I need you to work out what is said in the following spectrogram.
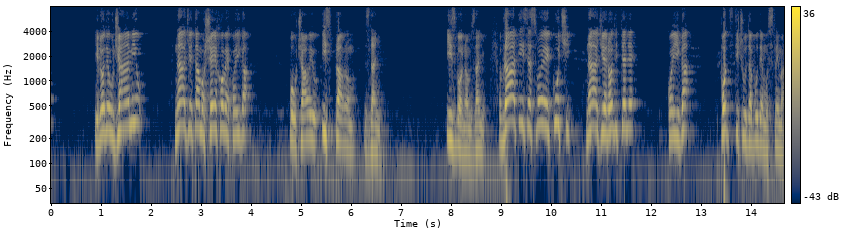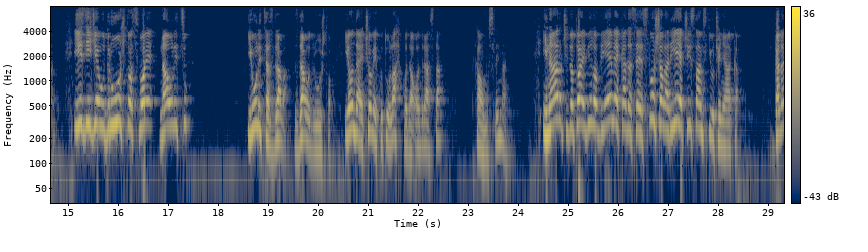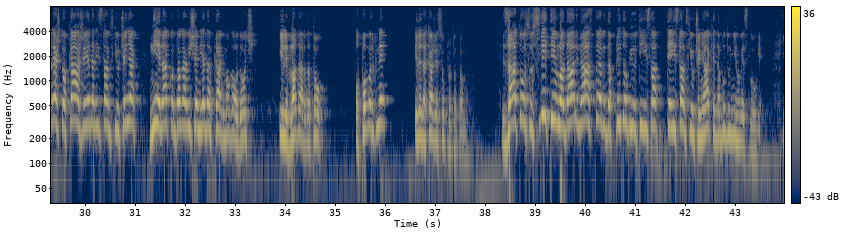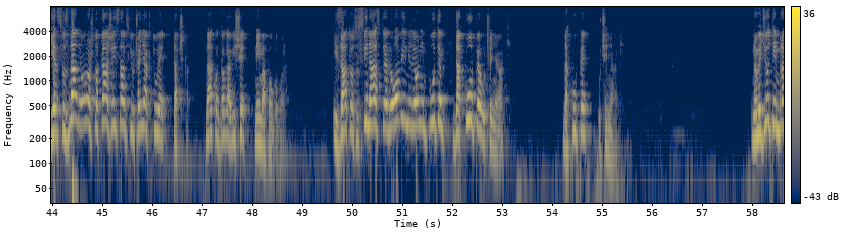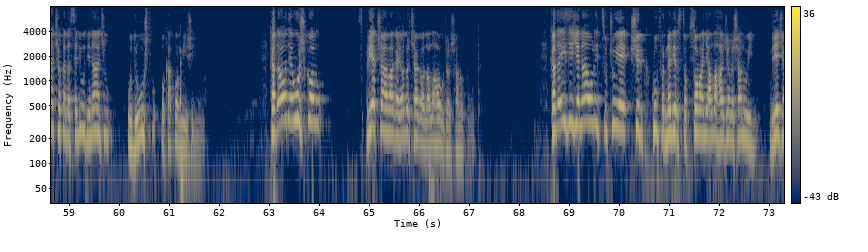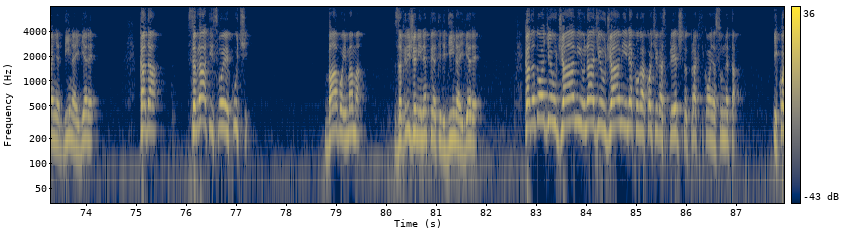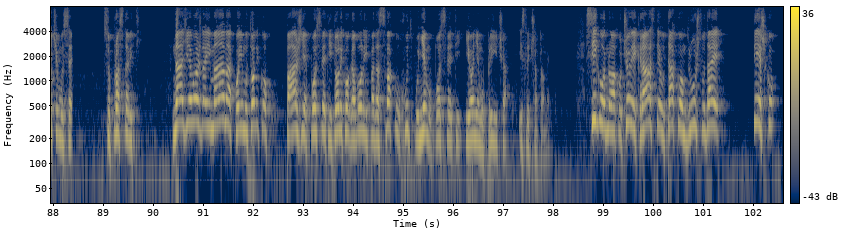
ili ode u džamiju, nađe tamo šehove koji ga poučavaju ispravnom znanju. Izvornom znanju. Vrati se svojoj kući, nađe roditelje koji ga podstiču da bude musliman. Iziđe u društvo svoje na ulicu i ulica zdrava, zdravo društvo. I onda je čovjeku tu lahko da odrasta kao musliman. I naročito to je bilo vrijeme kada se je slušala riječ islamskih učenjaka. Kada nešto kaže jedan islamski učenjak, nije nakon toga više ni jedan kralj mogao doći ili vladar da to opovrgne ili da kaže suprotno tome. Zato su svi ti vladari nastojali da pridobiju ti isla, te islamske učenjake da budu njihove sluge. Jer su znali ono što kaže islamski učenjak, tu je tačka. Nakon toga više nema pogovora. I zato su svi nastojali ovim ili onim putem da kupe učenjake. Da kupe učenjake. No međutim, braćo, kada se ljudi nađu u društvu o kakvom mi živimo. Kada ode u školu, spriječava ga i odvrća ga od Allahovog dželšanu puta. Kada iziđe na ulicu, čuje širk, kufr, nevjerstvo, psovanje Allaha dželšanu i vrijeđanja dina i vjere. Kada se vrati svoje kući, babo i mama, zagriženi neprijatelji dina i vjere, kada dođe u džamiju, nađe u džamiji nekoga ko će ga spriječiti od praktikovanja sunneta i ko će mu se suprostaviti. Nađe možda i mama koji mu toliko pažnje posveti, toliko ga voli, pa da svaku hutbu njemu posveti i o njemu priča i slično tome. Sigurno ako čovjek raste u takvom društvu da je teško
